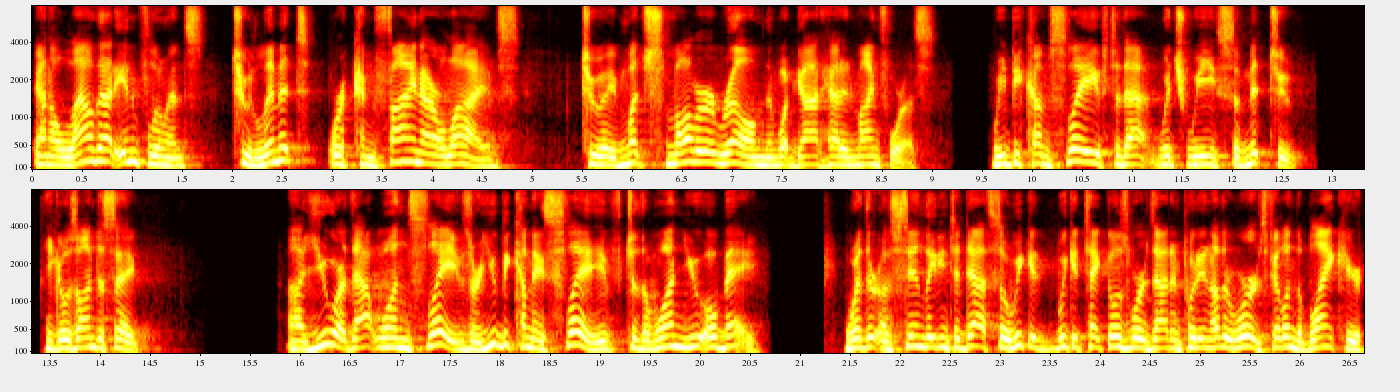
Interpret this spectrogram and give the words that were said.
and allow that influence to limit or confine our lives to a much smaller realm than what God had in mind for us. We become slaves to that which we submit to. He goes on to say, uh, You are that one's slaves, or you become a slave to the one you obey, whether of sin leading to death. So we could, we could take those words out and put in other words, fill in the blank here.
